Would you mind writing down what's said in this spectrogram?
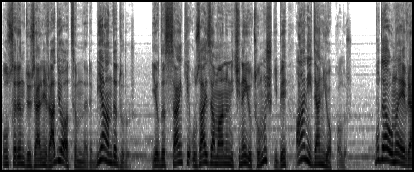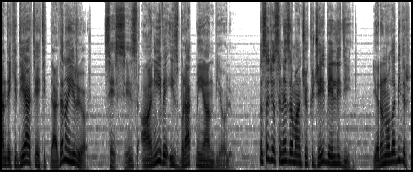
Pulsarın düzenli radyo atımları bir anda durur. Yıldız sanki uzay zamanın içine yutulmuş gibi aniden yok olur. Bu da onu evrendeki diğer tehditlerden ayırıyor. Sessiz, ani ve iz bırakmayan bir ölüm. Kısacası ne zaman çökeceği belli değil. Yarın olabilir,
